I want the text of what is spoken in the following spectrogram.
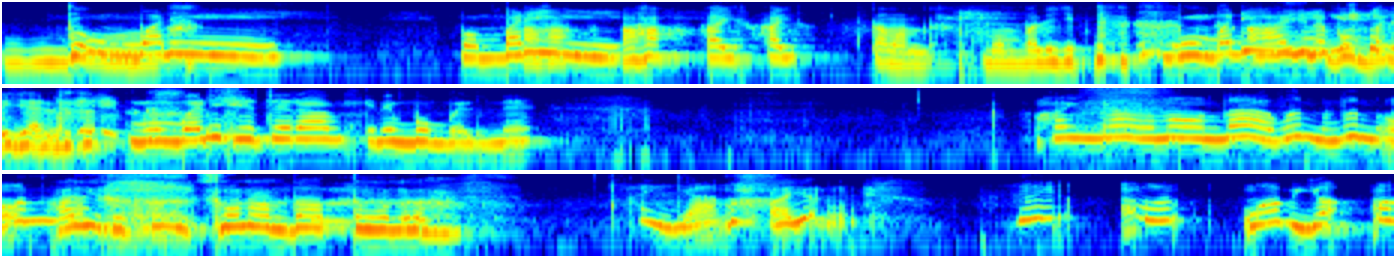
bom. Bombari. Bombari. Aha, aha hayır hayır. Tamamdır. Bombali gitti. Bombari. Aa yine bombali geldi. Bombali yeter abi. Yine bombali ne? Hayyan onda vın vın onda. hayır. Son anda attım onu. Hayyan. Hayır. Aman abi yapma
